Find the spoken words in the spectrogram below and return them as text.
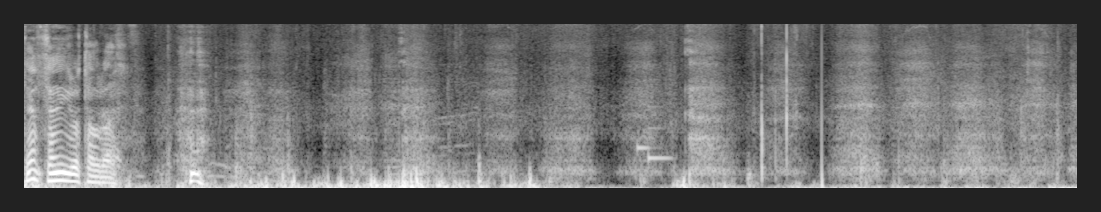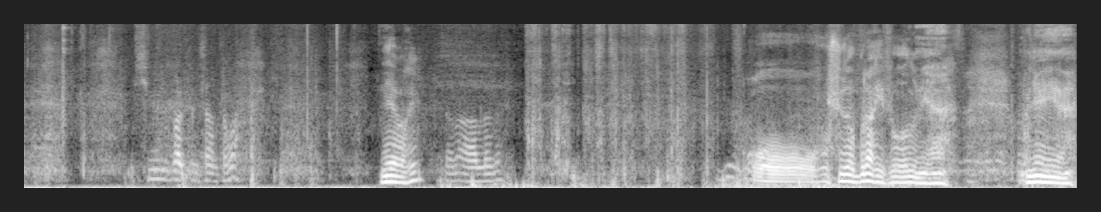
Tam senin rotalar. Şimdi bir baktım çantama. Neye bakayım? Sana ağırladı. Oo, şurada bırak ipi oğlum ya. Bu ne ya?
